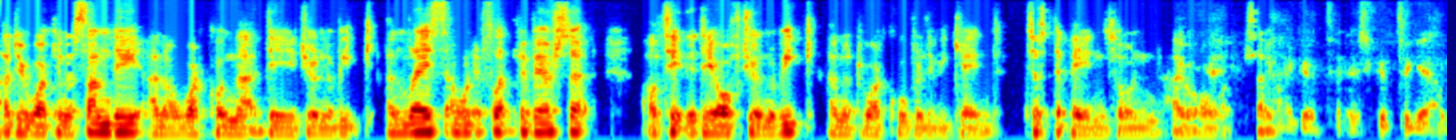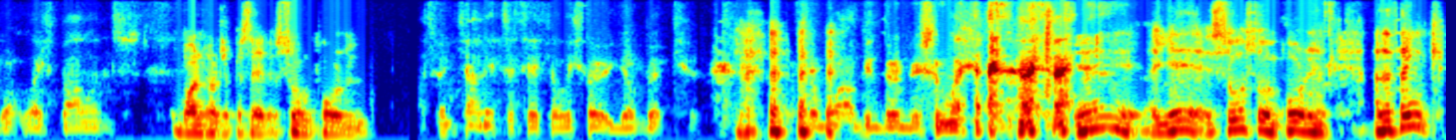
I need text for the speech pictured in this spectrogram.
I do work on a Sunday and I'll work on that day during the week. Unless I want to flip reverse it, I'll take the day off during the week and I'd work over the weekend. Just depends on how it all works out. Yeah, good. It's good to get a work life balance. 100%. It's so important. I think I need to take a leaf out of your book from what I've been doing recently. yeah, yeah, it's so so important, and I think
